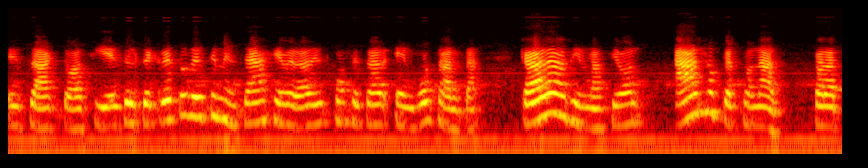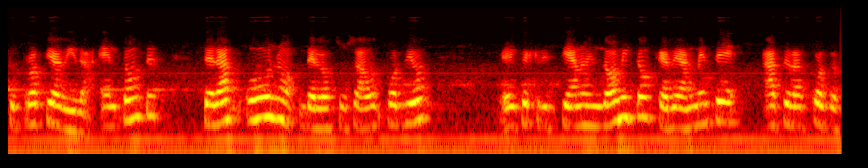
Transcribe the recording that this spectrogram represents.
Exacto, así es. El secreto de este mensaje, ¿verdad? Es confesar en voz alta cada afirmación, hazlo personal para tu propia vida. Entonces serás uno de los usados por Dios, ese cristiano indómito que realmente hace las cosas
